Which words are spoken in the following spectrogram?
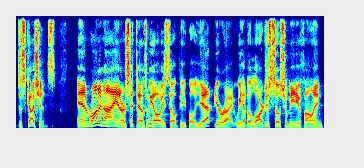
discussions. And Ron and I, in our sit downs, we always tell people, yep, you're right. We have the largest social media following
